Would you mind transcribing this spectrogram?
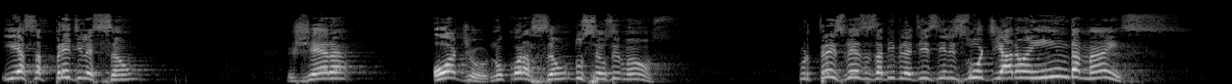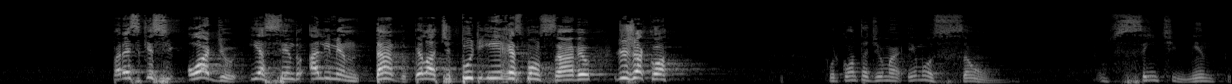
E essa predileção gera ódio no coração dos seus irmãos. Por três vezes a Bíblia diz, eles o odiaram ainda mais. Parece que esse ódio ia sendo alimentado pela atitude irresponsável de Jacó. Por conta de uma emoção, um sentimento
